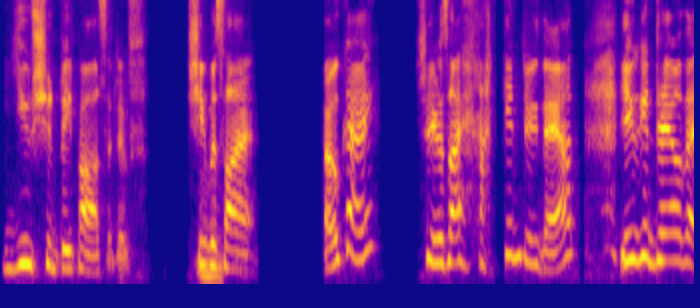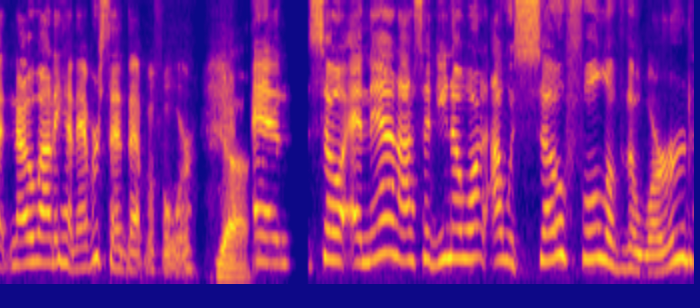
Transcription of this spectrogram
you should be positive. She mm. was like, okay. She was like, I can do that. You could tell that nobody had ever said that before. Yeah. And so, and then I said, you know what? I was so full of the word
